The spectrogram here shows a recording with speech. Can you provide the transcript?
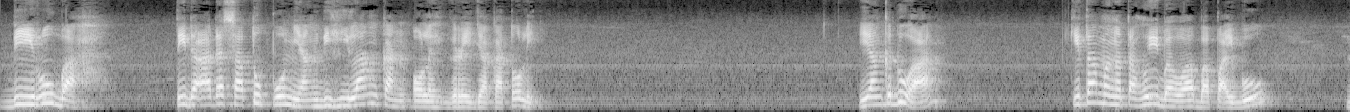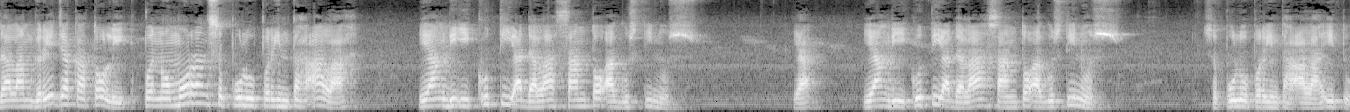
dirubah tidak ada satupun yang dihilangkan oleh gereja Katolik. Yang kedua, kita mengetahui bahwa Bapak Ibu, dalam gereja Katolik, penomoran 10 perintah Allah yang diikuti adalah Santo Agustinus. Ya, yang diikuti adalah Santo Agustinus. 10 perintah Allah itu.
